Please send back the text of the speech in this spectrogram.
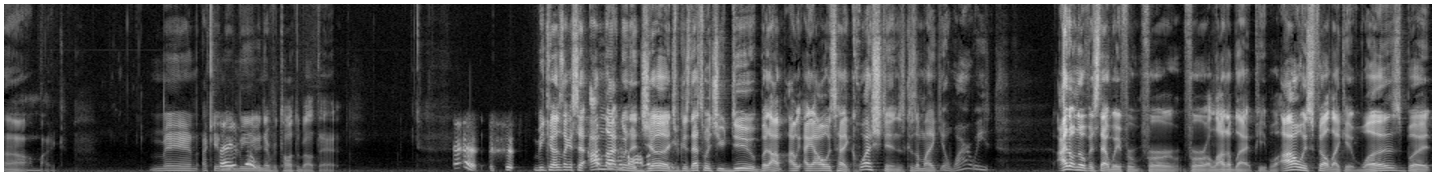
Oh my man, I can't believe me and you never talked about that. Yeah. Because, like I said, I'm I not going to judge because that's what you do. But I, I, I always had questions because I'm like, yo, why are we? I don't know if it's that way for for for a lot of black people. I always felt like it was, but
